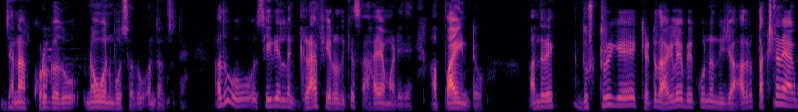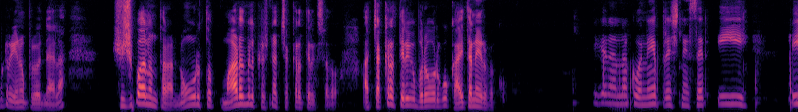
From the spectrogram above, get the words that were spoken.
ಜನ ಕೊರಗೋದು, ನೋವು ಅನುಭವಿಸೋದು ಅಂತ ಅನ್ಸುತ್ತೆ ಅದು ಸೀರಿಯಲ್ನ ಗ್ರಾಫ್ ಇರೋದಕ್ಕೆ ಸಹಾಯ ಮಾಡಿದೆ, ಆ ಪಾಯಿಂಟು. ಅಂದರೆ ದುಷ್ಟರಿಗೆ ಕೆಟ್ಟದಾಗಲೇಬೇಕು ಅನ್ನೋ ನಿಜ, ಆದರೆ ತಕ್ಷಣವೇ ಆಗ್ಬಿಟ್ರೆ ಏನೂ ಪ್ರಯೋಜನ ಇಲ್ಲ. ಶಿಶುಪಾಲ್ ಥರ ನೂರು ತಪ್ಪು ಮಾಡಿದ್ಮೇಲೆ ಕೃಷ್ಣ ಚಕ್ರ ತಿರುಗಿಸೋದು. ಆ ಚಕ್ರ ತಿರುಗಿ ಬರೋವರೆಗೂ ಕಾಯ್ತಾನೆ ಇರಬೇಕು. ಈಗ ನನ್ನ ಕೊನೆ ಪ್ರಶ್ನೆ ಸರ್, ಈ ಈ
